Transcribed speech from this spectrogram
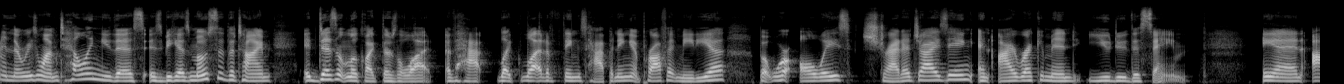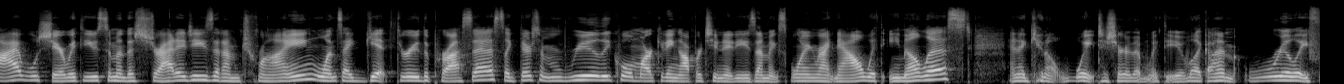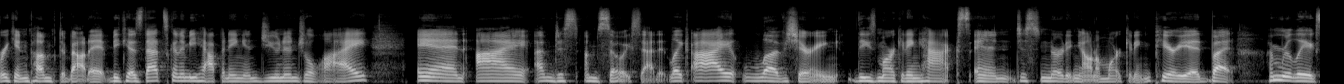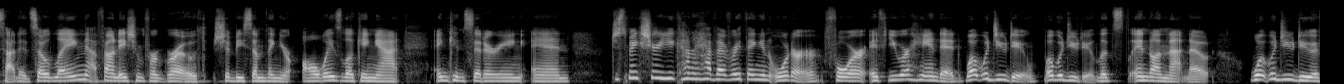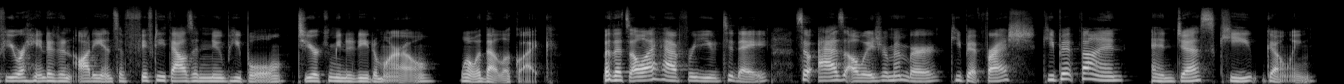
And the reason why I'm telling you this is because most of the time it doesn't look like there's a lot of hap- like a lot of things happening at Profit Media, but we're always strategizing and I recommend you do the same. And I will share with you some of the strategies that I'm trying once I get through the process. Like there's some really cool marketing opportunities I'm exploring right now with email list. And I cannot wait to share them with you. Like I'm really freaking pumped about it because that's going to be happening in June and July and i i'm just i'm so excited. Like i love sharing these marketing hacks and just nerding out on marketing period. But i'm really excited. So laying that foundation for growth should be something you're always looking at and considering. And just make sure you kind of have everything in order for if you were handed what would you do? What would you do? Let's end on that note. What would you do if you were handed an audience of 50,000 new people to your community tomorrow? What would that look like but that's all I have for you today. So, as always, remember keep it fresh, keep it fun, and just keep going.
